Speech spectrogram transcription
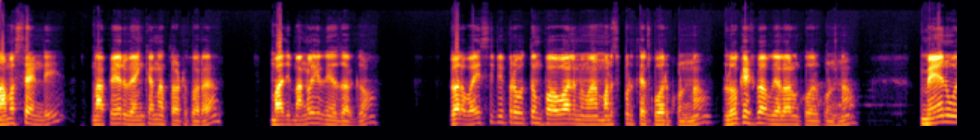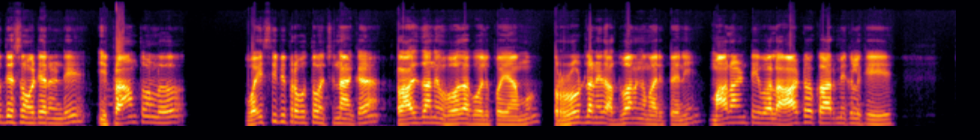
నమస్తే అండి. నా పేరు వెంకన్న తోటకూర. మాది మంగళగిరి నియోజకవర్గం. ఇవాళ వైసీపీ ప్రభుత్వం పోవాలని మేము మనస్ఫూర్తిగా కోరుకుంటున్నాం. లోకేష్ బాబు గెలవాలని కోరుకుంటున్నాం. మెయిన్ ఉద్దేశం ఒకటేనండి ఈ ప్రాంతంలో వైసీపీ ప్రభుత్వం వచ్చినాక రాజధాని హోదా కోల్పోయాము. రోడ్లు అనేది అధ్వానంగా మారిపోయినాయి. మాలాంటి వాళ్ళ ఆటో కార్మికులకి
